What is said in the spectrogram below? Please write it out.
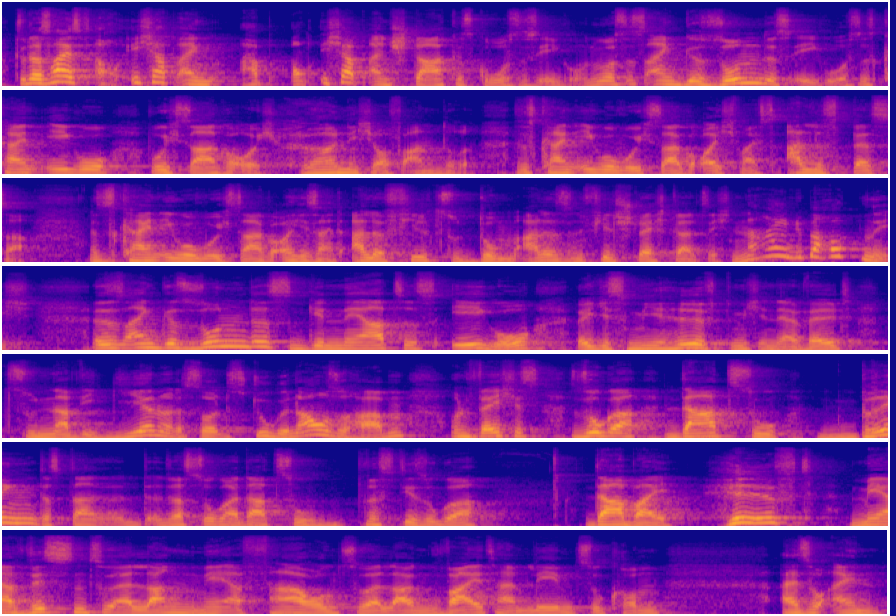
So, das heißt, auch ich habe ein, hab, hab ein starkes, großes Ego. Nur es ist ein gesundes Ego. Es ist kein Ego, wo ich sage, oh, höre nicht auf andere. Es ist kein Ego, wo ich sage, oh, weiß alles besser. Es ist kein Ego, wo ich sage, oh, ihr seid alle viel zu dumm, alle sind viel schlechter als ich. Nein, überhaupt nicht. Es ist ein gesundes, genährtes Ego, welches mir hilft, mich in der Welt zu navigieren, und das solltest du genauso haben, und welches sogar dazu bringt, dass das sogar dazu, was dir sogar dabei hilft, mehr Wissen zu erlangen, mehr Erfahrung zu erlangen, weiter im Leben zu kommen. Also ein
